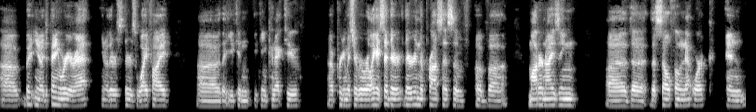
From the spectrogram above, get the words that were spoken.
but you know depending where you're at, you know there's there's Wi-Fi uh, that you can you can connect to uh, pretty much everywhere. Like I said, they're they're in the process of of uh, modernizing uh, the the cell phone network, and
